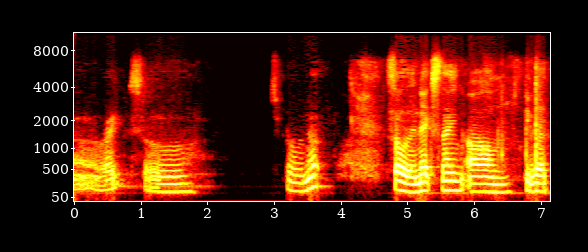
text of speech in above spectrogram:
right, so scrolling up. So the next thing, um, people have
